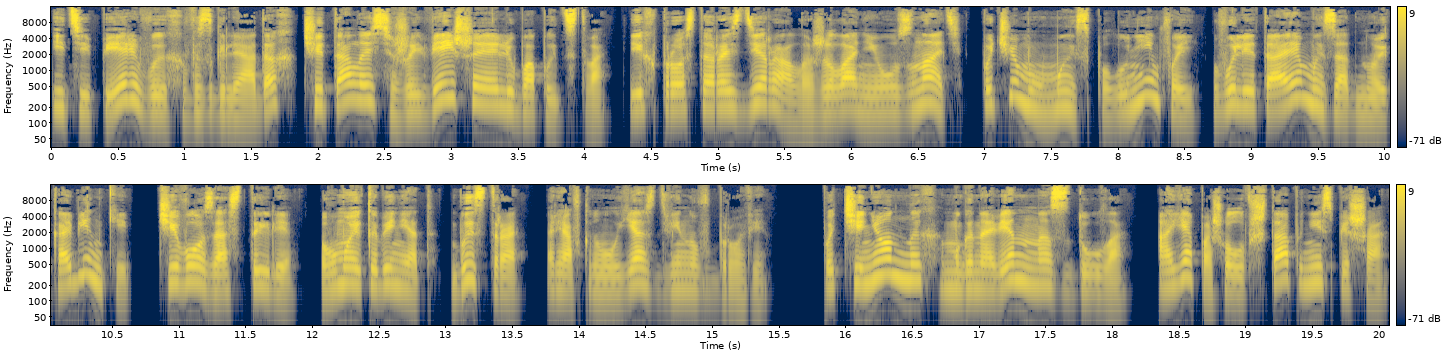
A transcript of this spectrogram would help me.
и теперь в их взглядах читалось живейшее любопытство. Их просто раздирало желание узнать, почему мы с полунимфой вылетаем из одной кабинки. «Чего застыли? В мой кабинет! Быстро!» — рявкнул я, сдвинув брови. Подчиненных мгновенно сдуло, а я пошел в штаб не спеша.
